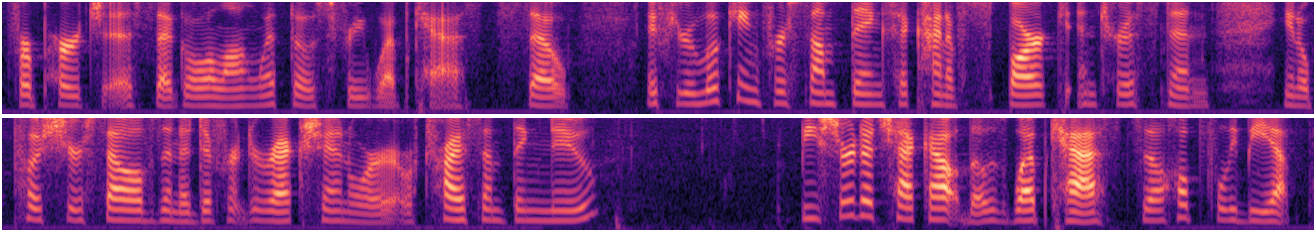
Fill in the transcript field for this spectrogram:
for purchase that go along with those free webcasts. So if you're looking for something to kind of spark interest and you know push yourselves in a different direction or, or try something new, be sure to check out those webcasts. They'll hopefully be up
